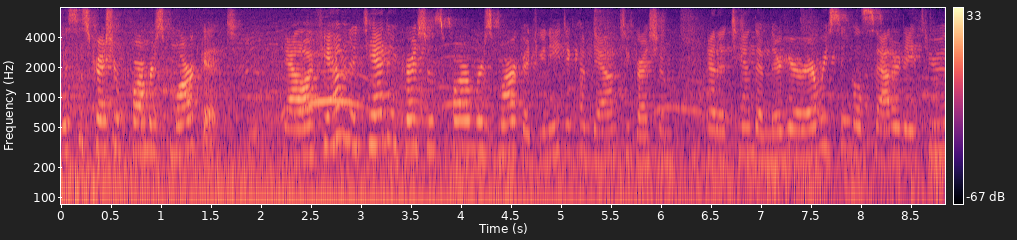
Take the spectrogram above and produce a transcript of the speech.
This is Gresham Farmers Market. Now, if you haven't attended Gresham's Farmers Market, you need to come down to Gresham and attend them. They're here every single Saturday through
